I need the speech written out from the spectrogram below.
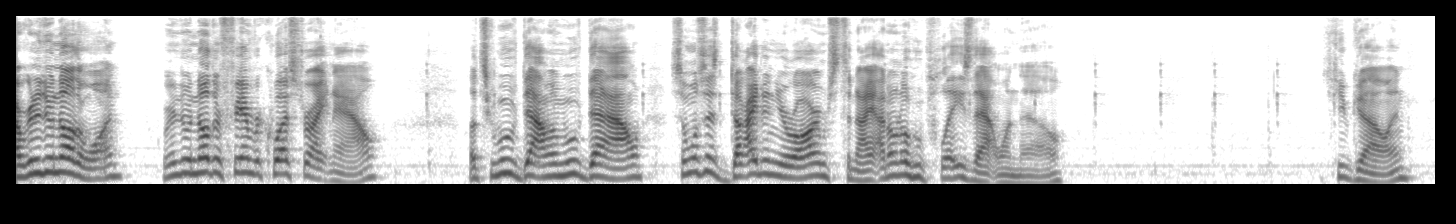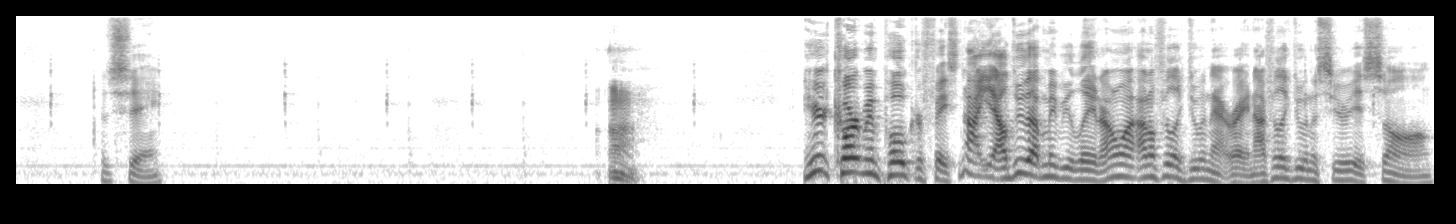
right, we're going to do another one. We're going to do another fan request right now. Let's move down. we move down. Someone says Died in Your Arms tonight. I don't know who plays that one, though. Let's keep going. Let's see. Mm. Here, Cartman Poker Face. Not yeah, I'll do that maybe later. I don't want, I don't feel like doing that right now. I feel like doing a serious song.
